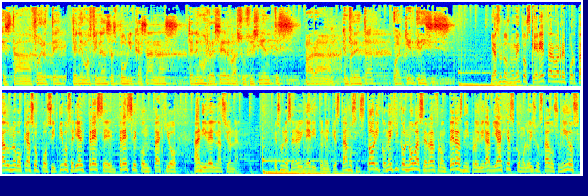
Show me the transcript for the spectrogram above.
está fuerte, tenemos finanzas públicas sanas, tenemos reservas suficientes para enfrentar cualquier crisis y hace unos momentos Querétaro ha reportado un nuevo caso positivo, sería el 13, el 13 contagio a nivel nacional. Es un escenario inédito en el que estamos histórico. México no va a cerrar fronteras ni prohibirá viajes como lo hizo Estados Unidos.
